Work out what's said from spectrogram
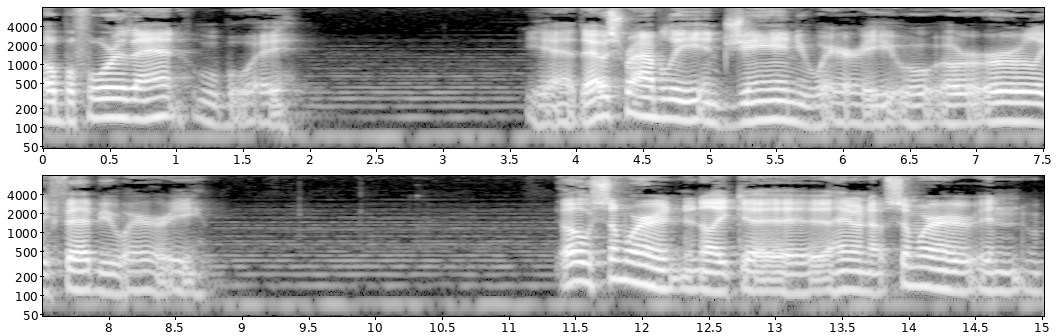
Oh, before that? Oh boy. Yeah, that was probably in January or, or early February. Oh, somewhere in like uh, I don't know, somewhere in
